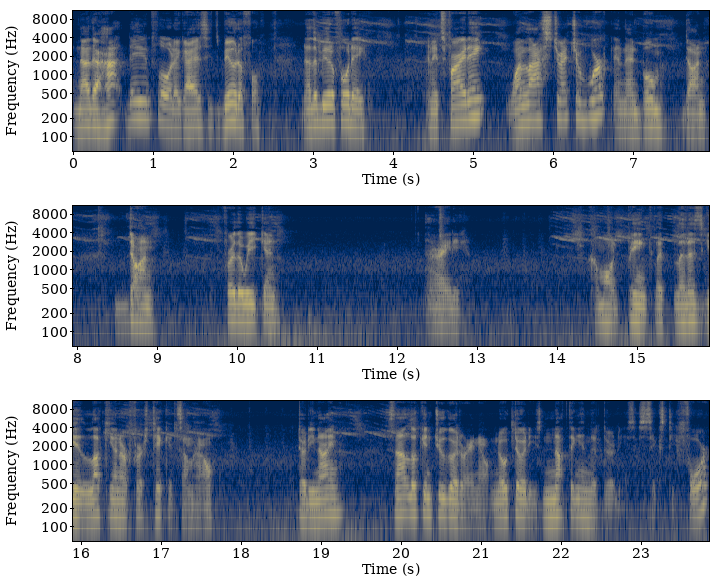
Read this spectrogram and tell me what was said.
Another hot day in Florida, guys. It's beautiful. Another beautiful day. And it's Friday. One last stretch of work, and then boom, done. Done. For the weekend. Alrighty. Come on, Pink. Let, let us get lucky on our first ticket somehow. 39. It's not looking too good right now. No 30s. Nothing in the 30s. 64.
